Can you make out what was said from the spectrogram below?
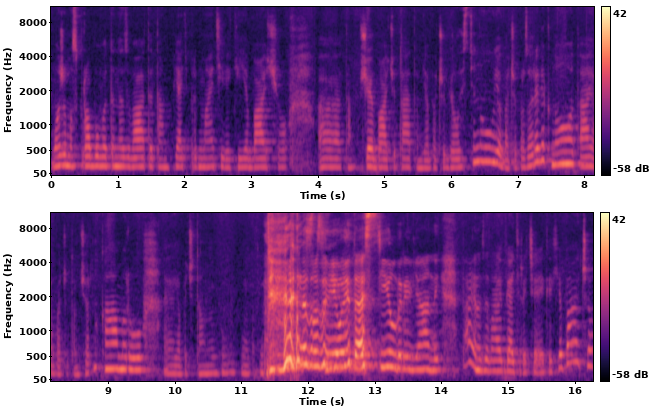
Можемо спробувати назвати там п'ять предметів, які я бачу. Е, там, що я бачу, та, там, я бачу білу стіну, я бачу прозоре вікно, та, я бачу там чорну камеру, е, я бачу там не зрозумілий, та стіл дерев'яний. Та я називаю п'ять речей, яких я бачу.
